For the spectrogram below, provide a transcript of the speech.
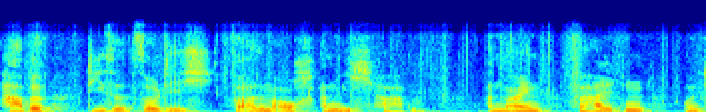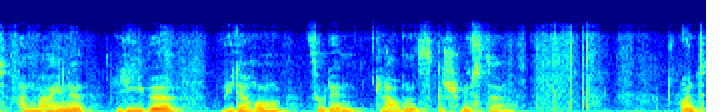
habe, diese sollte ich vor allem auch an mich haben, an mein Verhalten und an meine Liebe wiederum zu den Glaubensgeschwistern. Und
